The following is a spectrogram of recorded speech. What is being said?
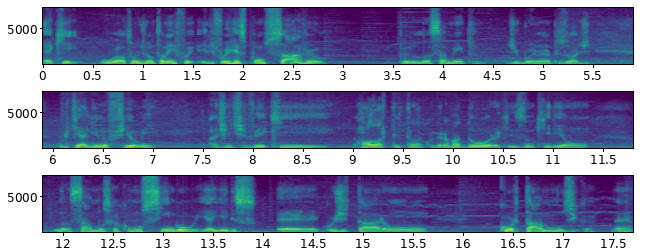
é que o Elton John também foi, ele foi responsável pelo lançamento de Bohemian Rhapsody. Porque ali no filme a gente vê que rola a treta lá com a gravadora, que eles não queriam lançar a música como single, e aí eles é, cogitaram cortar a música, né?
